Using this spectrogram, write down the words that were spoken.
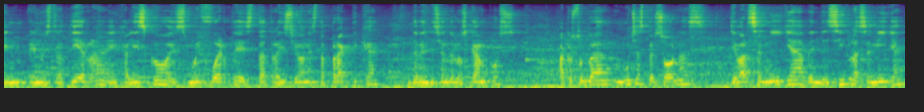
En, nuestra tierra, en Jalisco, es muy fuerte esta tradición, esta práctica de bendición de los campos. Acostumbran muchas personas llevar semilla, bendecir la semilla.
